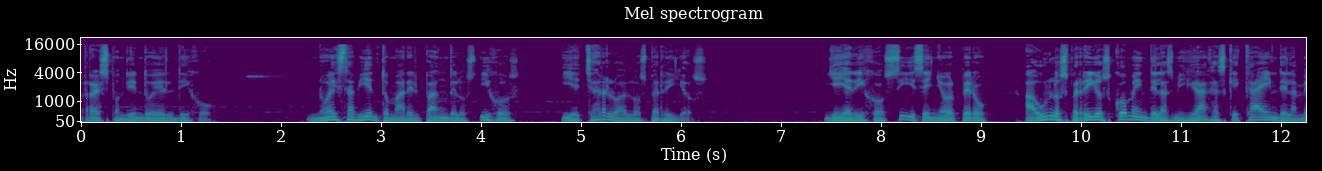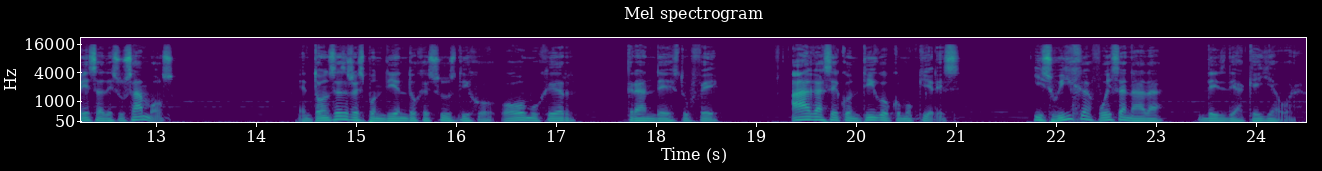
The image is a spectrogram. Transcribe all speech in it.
Respondiendo él dijo, no está bien tomar el pan de los hijos y echarlo a los perrillos. Y ella dijo, sí, señor, pero aún los perrillos comen de las migajas que caen de la mesa de sus amos. Entonces respondiendo Jesús dijo, oh mujer, grande es tu fe, hágase contigo como quieres. Y su hija fue sanada desde aquella hora.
